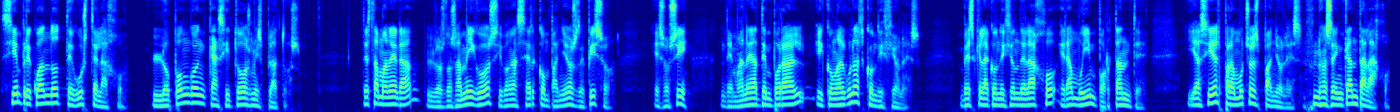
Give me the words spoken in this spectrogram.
siempre y cuando te guste el ajo. Lo pongo en casi todos mis platos. De esta manera, los dos amigos iban a ser compañeros de piso. Eso sí, de manera temporal y con algunas condiciones ves que la condición del ajo era muy importante. Y así es para muchos españoles. Nos encanta el ajo.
